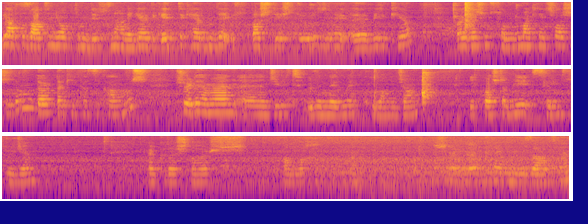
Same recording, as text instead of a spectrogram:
bir hafta zaten yoktum bir de üstüne hani geldik ettik her gün de üst baş değiştiriyoruz yine e, birikiyor. Yüzden şimdi sonuncu makineyi çalıştırdım. 4 dakikası kalmış. Şöyle hemen e, cilt ürünlerimi kullanacağım. İlk başta bir serum süreceğim. Arkadaşlar Allah. Şöyle krem gibi zaten.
